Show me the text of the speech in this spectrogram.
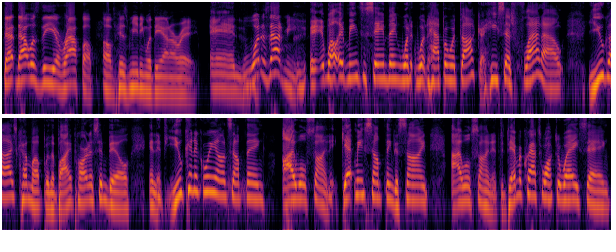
That that was the wrap up of his meeting with the NRA. And What does that mean? It- well, it means the same thing. What what happened with DACA? He says flat out, "You guys come up with a bipartisan bill, and if you can agree on something, I will sign it. Get me something to sign, I will sign it." The Democrats walked away saying,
